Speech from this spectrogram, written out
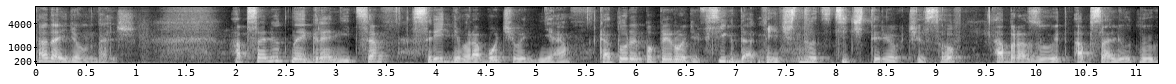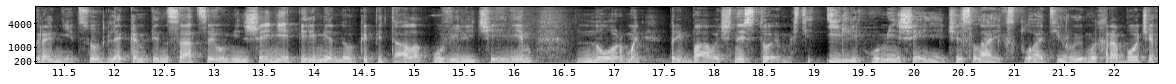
Тогда идем дальше. Абсолютная граница среднего рабочего дня, который по природе всегда меньше 24 часов, образует абсолютную границу для компенсации уменьшения переменного капитала увеличением нормы прибавочной стоимости или уменьшения числа эксплуатируемых рабочих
